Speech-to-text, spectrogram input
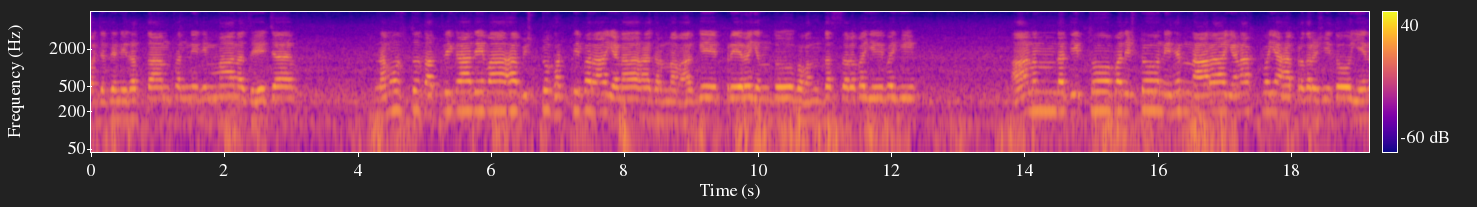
वचसि निधत्तां सन्निधिं मानसे च नमोऽस्तु तात्विका देवाः विष्णुभक्तिपरायणाः धर्ममार्गे प्रेरयन्तु भवन्तः सर्व एव हि आनन्दतीर्थोपदिष्टो निधिर्नारायणः क्वयः प्रदर्शितो येन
